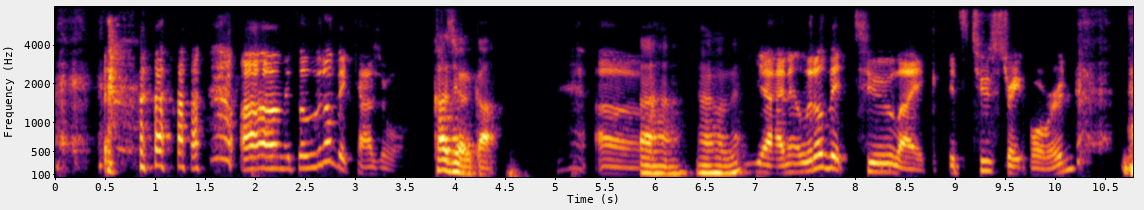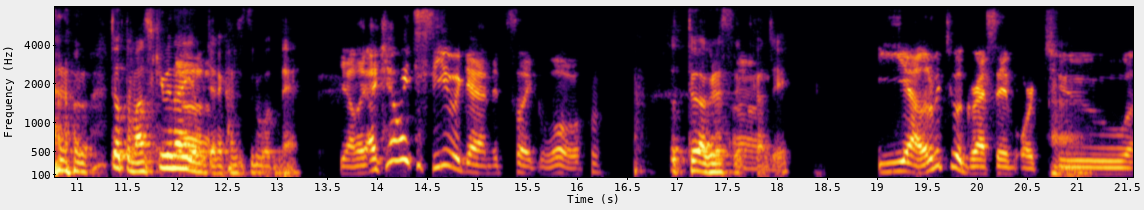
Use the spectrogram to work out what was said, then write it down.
う um, it's a little bit casual. カジュアルか。 Um, ああ、なるほどね。 yeah, and a little bit too like it's too straightforward. なるほど。ちょっと待ちきれないよみたいな感じするもんね。 Yeah, like I can't wait to see you again. It's like whoa. ちょっとアグレッシブって感じ。 Yeah, a little bit too aggressive or too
